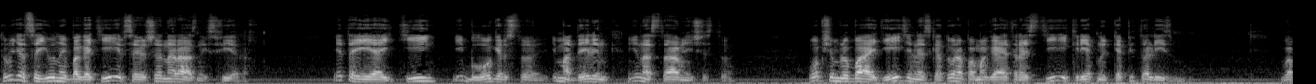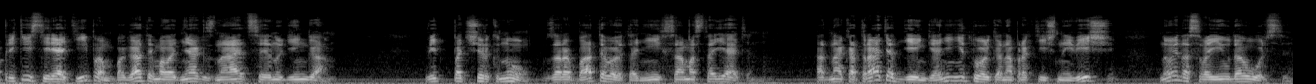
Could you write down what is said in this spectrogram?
Трудятся юные богатеи в совершенно разных сферах. Это и IT, и блогерство, и моделинг, и наставничество. В общем, любая деятельность, которая помогает расти и крепнуть капитализму. Вопреки стереотипам, богатый молодняк знает цену деньгам. Ведь, подчеркну, зарабатывают они их самостоятельно. Однако тратят деньги они не только на практичные вещи, но и на свои удовольствия.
